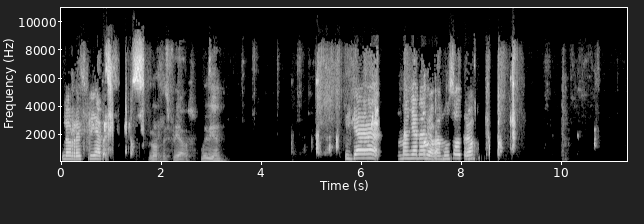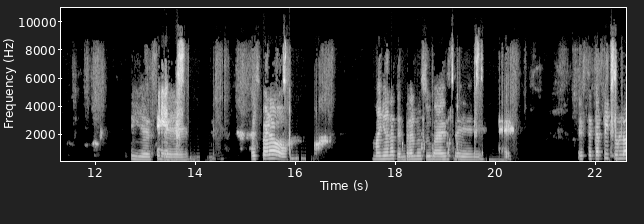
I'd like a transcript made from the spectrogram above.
Los resfriados. Los resfriados. Muy bien. Y ya mañana grabamos otro. Y este, espero mañana temprano suba este, este capítulo.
